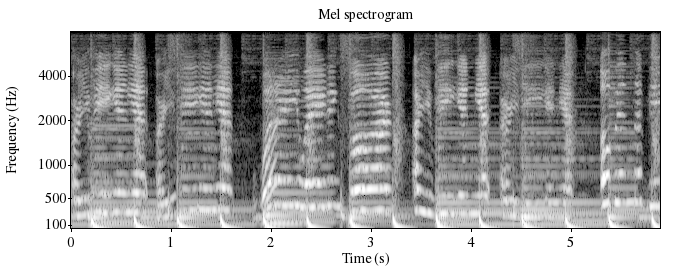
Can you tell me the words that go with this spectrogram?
Are you vegan yet? Are you vegan yet? What are you waiting for? Are you vegan yet? Are you vegan yet? Open the.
